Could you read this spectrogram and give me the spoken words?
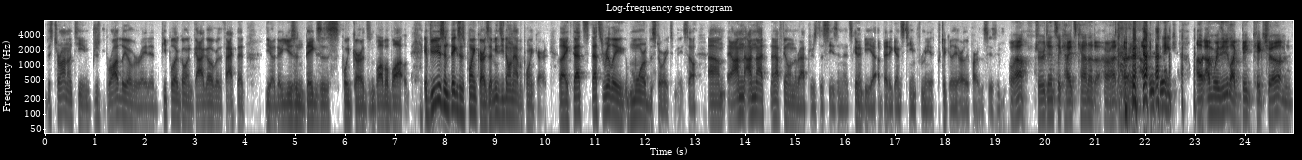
this Toronto team just broadly overrated. People are going gaga over the fact that you know they're using bigs as point guards and blah blah blah. If you're using bigs as point guards, that means you don't have a point guard. Like that's that's really more of the story to me. So um, I'm I'm not not feeling the Raptors this season. It's going to be a, a, bet against team for me, particularly early part of the season. Wow, Drew Dinsick hates Canada. All right, no, I think I'm with you. Like big picture, I'm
